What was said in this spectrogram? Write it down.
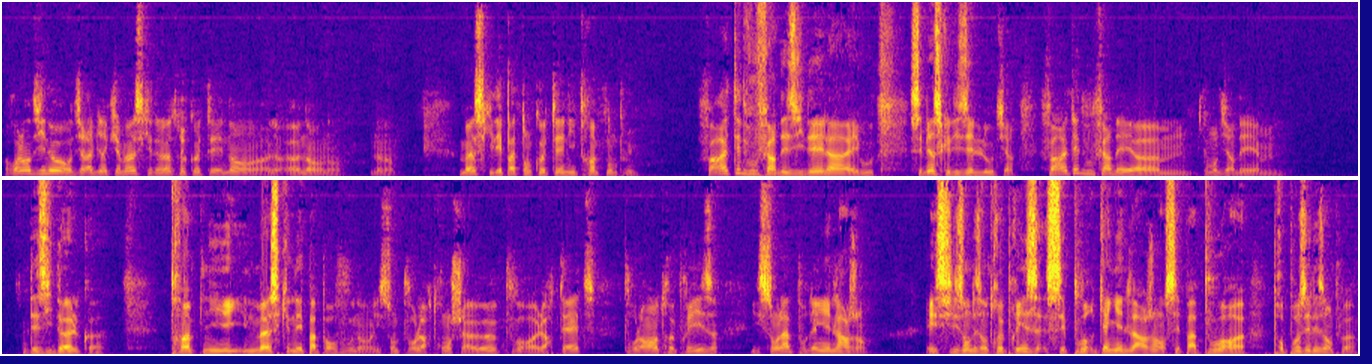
Rolandino, on dirait bien que Musk est de notre côté. Non, euh, euh, non, non, non, non. Musk, il est pas de ton côté, ni Trump non plus. Faut arrêter de vous faire des idées là, et vous. C'est bien ce que disait le loup, tiens. Faut arrêter de vous faire des. Euh, comment dire, des. Euh, des idoles, quoi. Trump ni Musk n'est pas pour vous, non. Ils sont pour leur tronche à eux, pour euh, leur tête, pour leur entreprise. Ils sont là pour gagner de l'argent. Et s'ils ont des entreprises, c'est pour gagner de l'argent, c'est pas pour proposer des emplois.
